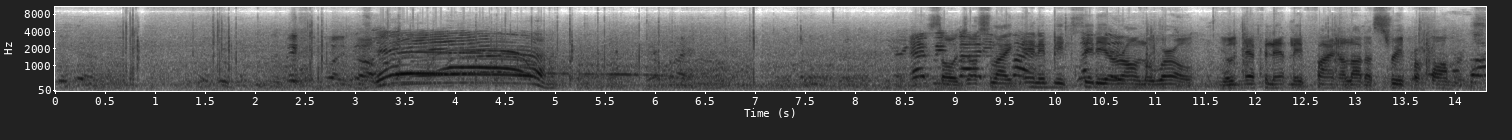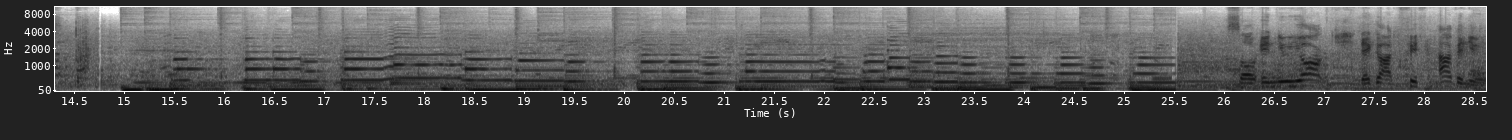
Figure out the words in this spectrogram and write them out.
So just like any big city around the world, you'll definitely find a lot of street performers. So in New York, they got Fifth Avenue,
